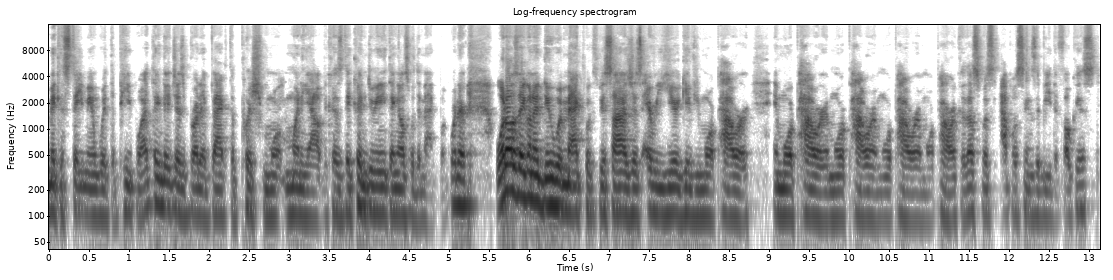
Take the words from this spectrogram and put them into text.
make a statement with the people. I think they just brought it back to push more money out because they couldn't do anything else with the MacBook. What are what else are they going to do with MacBooks besides just every year give you more power and more power and more power and more power and more power? Because that's what Apple seems to be the focus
